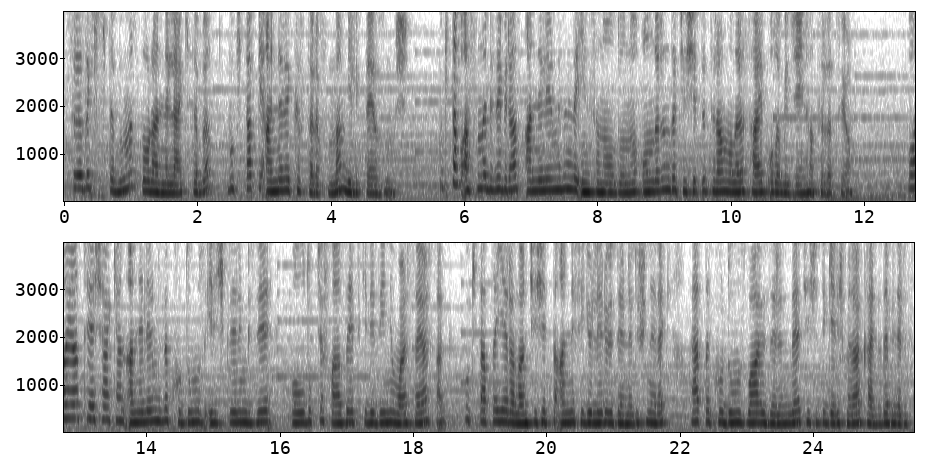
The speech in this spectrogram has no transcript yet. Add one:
Sıradaki kitabımız Zor Anneler kitabı. Bu kitap bir anne ve kız tarafından birlikte yazılmış. Bu kitap aslında bize biraz annelerimizin de insan olduğunu, onların da çeşitli travmalara sahip olabileceğini hatırlatıyor. Bu hayatı yaşarken annelerimizle kurduğumuz ilişkilerin bizi oldukça fazla etkilediğini varsayarsak, bu kitapta yer alan çeşitli anne figürleri üzerine düşünerek hayatla kurduğumuz bağ üzerinde çeşitli gelişmeler kaydedebiliriz.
